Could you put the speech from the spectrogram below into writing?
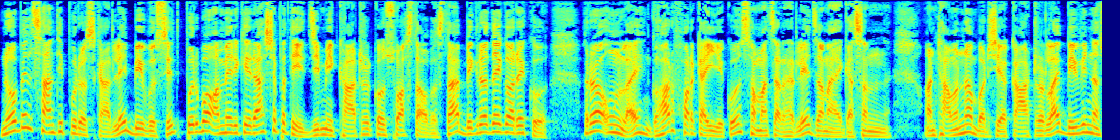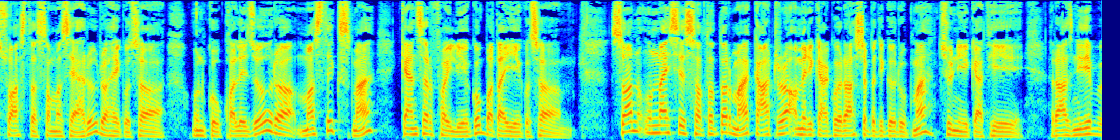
Nobel शान्ति पुरस्कारले विभूषित पूर्व अमेरिकी राष्ट्रपति जिमी कार्टरको स्वास्थ्य अवस्था बिग्रदै गरेको र उनलाई घर फर्काइएको समाचारहरूले जनाएका छन्। अन्ठाउन्न वर्षीय कार्टरलाई विभिन्न स्वास्थ्य समस्याहरू रहेको छ। उनको कलेजो र मस्तिष्कमा क्यान्सर फैलिएको बताइएको छ। सन् उन्नाइस सय सतहत्तरमा कार्टर अमेरिकाको राष्ट्रपतिको रूपमा चुनिएका थिए। राजनीति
